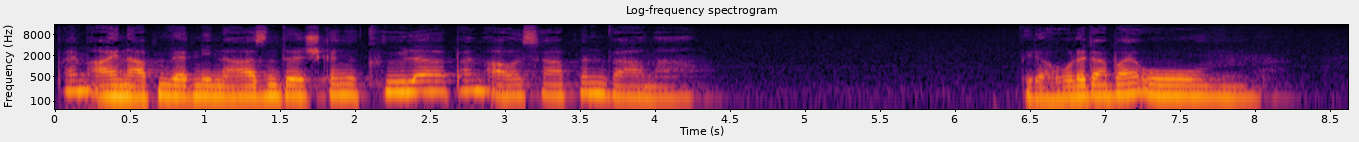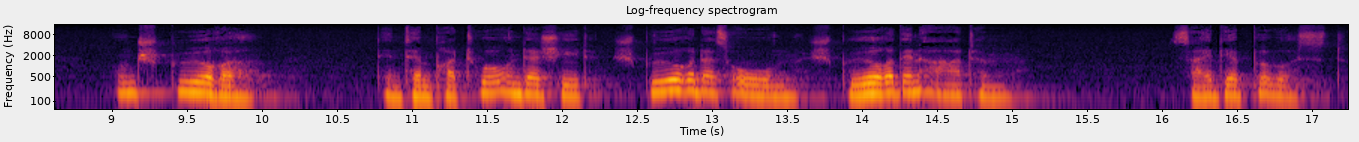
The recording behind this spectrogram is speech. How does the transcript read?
Beim Einatmen werden die Nasendurchgänge kühler, beim Ausatmen wärmer. Wiederhole dabei Om und spüre, den Temperaturunterschied, spüre das Ohm, spüre den Atem, sei dir bewusst.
